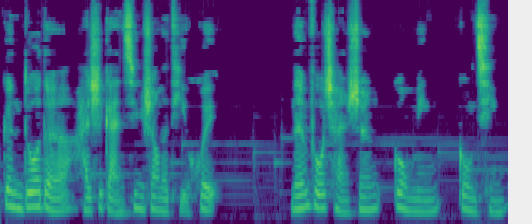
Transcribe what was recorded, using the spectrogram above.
更多的还是感性上的体会，能否产生共鸣共情？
